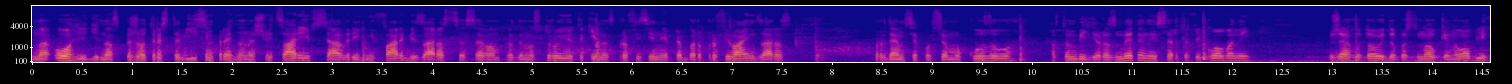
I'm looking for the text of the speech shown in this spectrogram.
На огляді у нас Peugeot 308, пригнана Швейцарії, вся в рідній фарбі. Зараз це все вам продемонструю. Такий у нас професійний прибор Profiline. Зараз пройдемося по всьому кузову. Автомобіль розмитнений, сертифікований, вже готовий до постановки на облік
